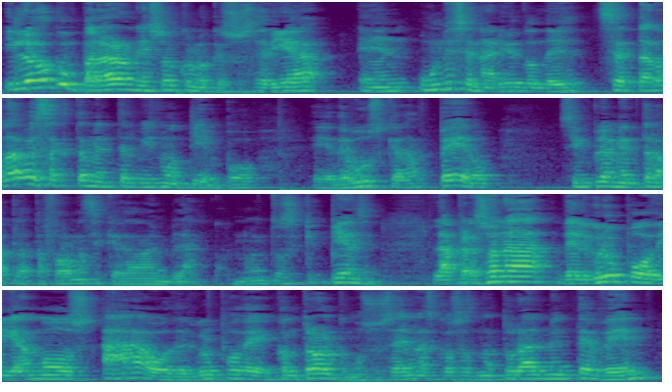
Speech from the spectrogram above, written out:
Y luego compararon eso con lo que sucedía en un escenario donde se tardaba exactamente el mismo tiempo eh, de búsqueda, pero simplemente la plataforma se quedaba en blanco, ¿no? Entonces, ¿qué piensen? La persona del grupo, digamos, A o del grupo de control, como suceden las cosas naturalmente, ven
